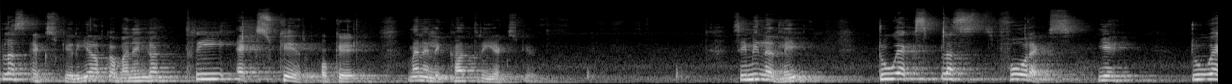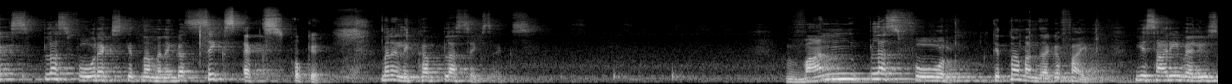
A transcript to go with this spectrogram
plus x square ये आपका बनेगा थ्री एक्स स्क्र ओके मैंने लिखा three x square similarly two x plus four x ये two x plus four x कितना बनेगा? सिक्स एक्स ओके मैंने लिखा plus six x one plus four कितना बन जाएगा फाइव। ये सारी वैल्यूज़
